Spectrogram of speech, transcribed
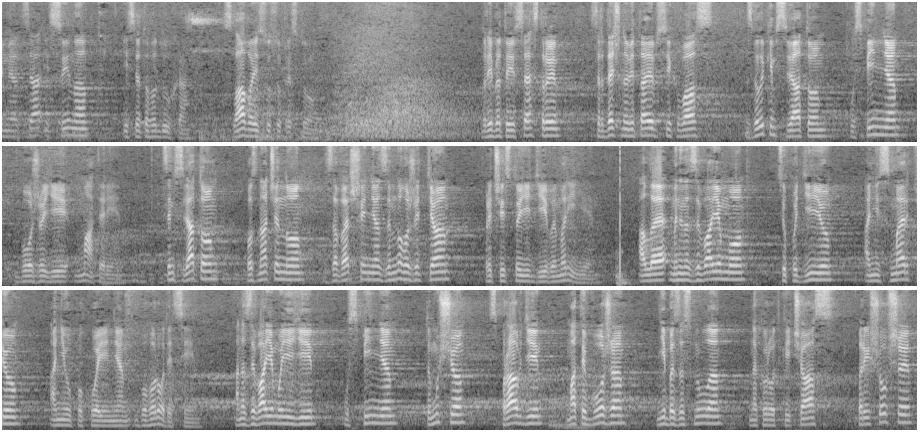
ім'я Отця і Сина, і Святого Духа. Слава Ісусу Христу! Дорогі брати і сестри, сердечно вітаю всіх вас з великим святом Успіння Божої Матері. Цим святом позначено завершення земного життя Пречистої Діви Марії. Але ми не називаємо цю подію ані смертю, ані упокоєнням Богородиці, а називаємо її успінням, тому що справді Мати Божа ніби заснула на короткий час, перейшовши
